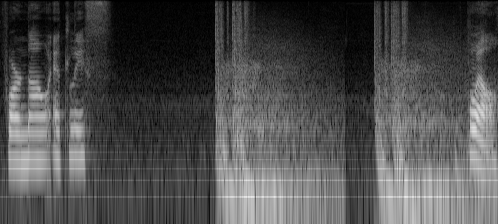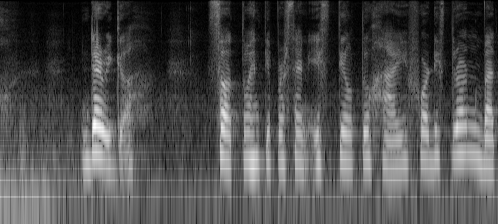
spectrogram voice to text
for now at least. Well there we go. So 20% is still too high for this drone but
